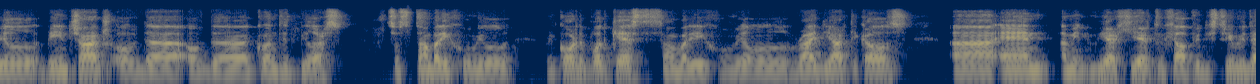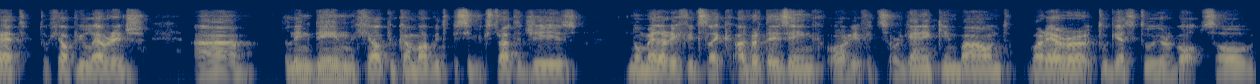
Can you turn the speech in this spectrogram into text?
will be in charge of the of the content pillars. So somebody who will record the podcast, somebody who will write the articles, uh, and I mean we are here to help you distribute that, to help you leverage. Um, LinkedIn help you come up with specific strategies, no matter if it's like advertising or if it's organic inbound, whatever to get to your goal. So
